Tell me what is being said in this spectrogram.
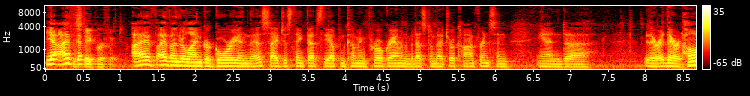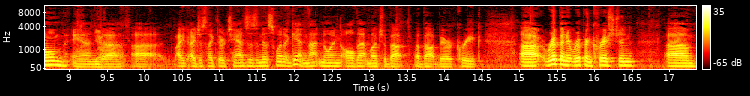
Yeah, I've to stay perfect. I've, I've underlined Gregori in this. I just think that's the up and coming program in the Modesto Metro Conference, and and uh, they're they're at home, and Yeah. uh, uh, I, I just like their chances in this one. Again, not knowing all that much about about Bear Creek. Uh, Ripon at Ripon Christian. Um,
